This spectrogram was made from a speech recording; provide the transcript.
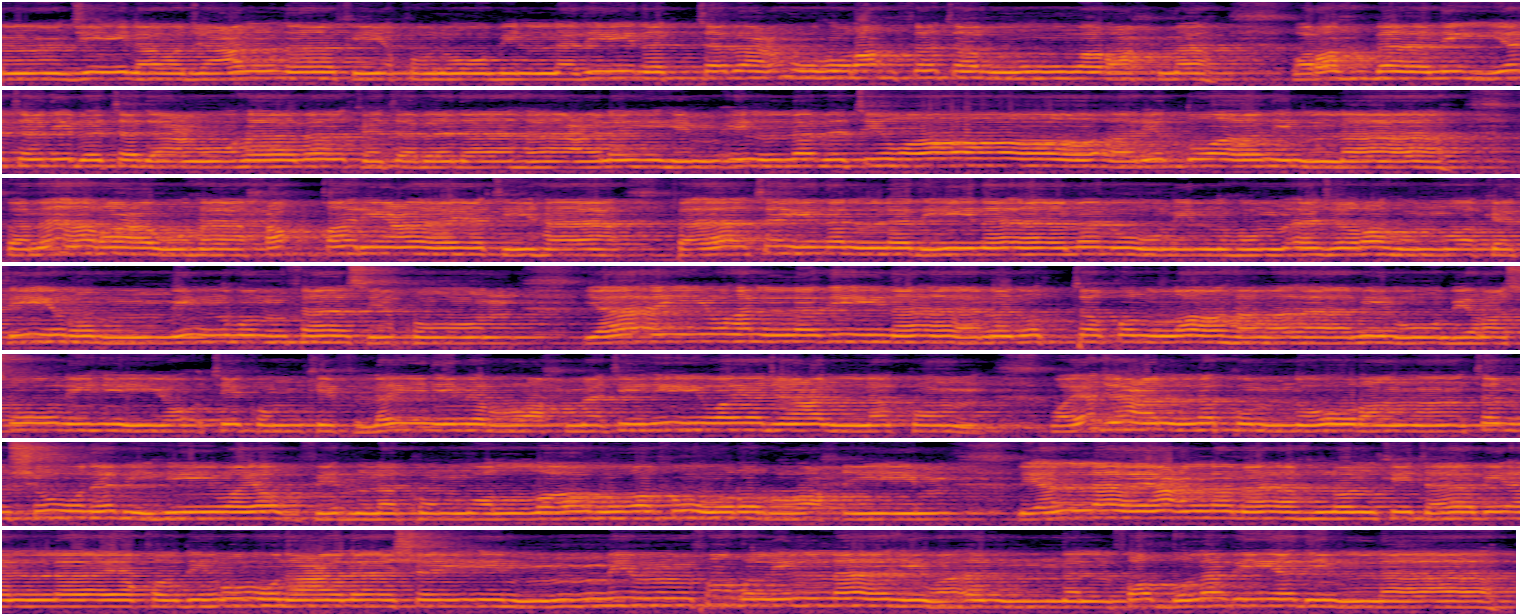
الإنجيل وجعلنا في قلوب الذين اتبعوه رأفة ورحمة ورهبانية ابتدعوها ما كتبناها عليهم إلا ابتغاء رضوان الله فما رعوها حق رعايتها فآتينا الذين آمنوا منهم أجرهم وكثير منهم فاسقون يا أيها الذين آمنوا اتقوا الله وآمنوا برسوله يؤتكم كفلين من رحمته ويجعل لكم ويجعل لكم نورا تمشون به ويغفر لكم والله غفور رحيم لئلا يعلم أهل الكتاب ألا يقدرون على شيء من فضل الله وأن الفضل بيد الله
